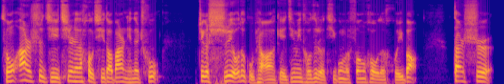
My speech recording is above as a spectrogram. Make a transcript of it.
从二十世纪七十年代后期到八十年代初，这个石油的股票啊，给精明投资者提供了丰厚的回报。但是，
